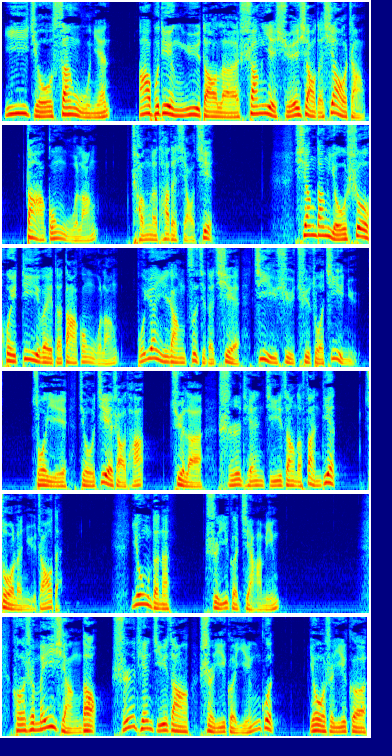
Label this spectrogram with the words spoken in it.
一九三五年，阿不定遇到了商业学校的校长大宫五郎，成了他的小妾。相当有社会地位的大宫五郎不愿意让自己的妾继续去做妓女，所以就介绍她去了石田吉藏的饭店做了女招待，用的呢是一个假名。可是没想到石田吉藏是一个淫棍。又是一个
